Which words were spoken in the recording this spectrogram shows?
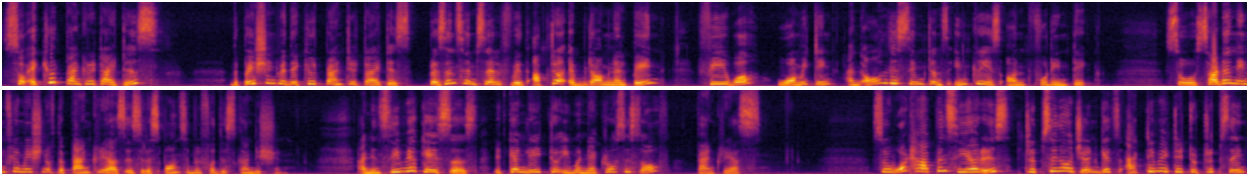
So, acute pancreatitis, the patient with acute pancreatitis presents himself with upper abdominal pain, fever, vomiting and all these symptoms increase on food intake. So, sudden inflammation of the pancreas is responsible for this condition and in severe cases it can lead to even necrosis of pancreas. So, what happens here is trypsinogen gets activated to trypsin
